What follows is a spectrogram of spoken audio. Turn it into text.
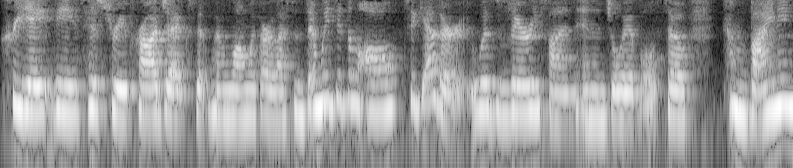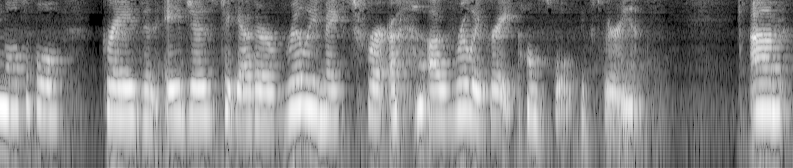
create these history projects that went along with our lessons and we did them all together. It was very fun and enjoyable. So combining multiple grades and ages together really makes for a, a really great homeschool experience. Um,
